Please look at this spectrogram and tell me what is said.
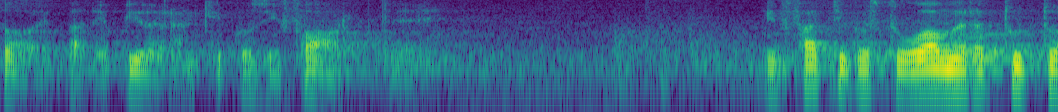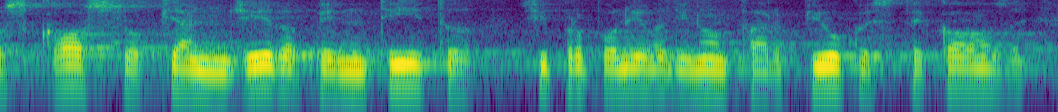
so, e Padre Pio era anche così forte. Infatti questo uomo era tutto scosso, piangeva pentito, si proponeva di non far più queste cose,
